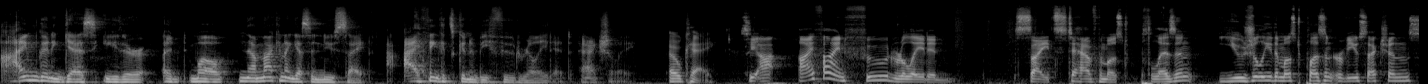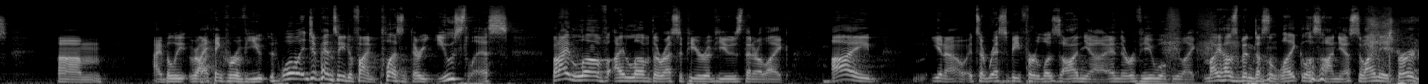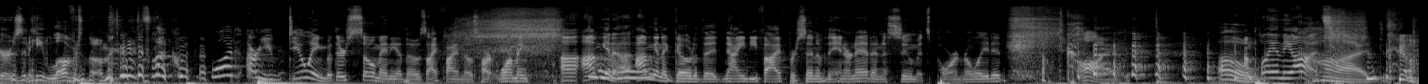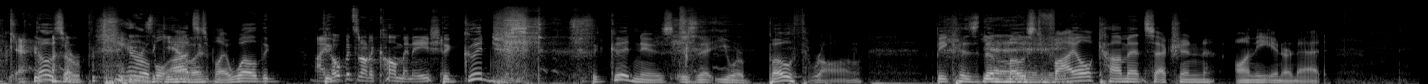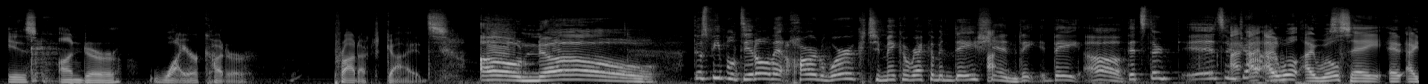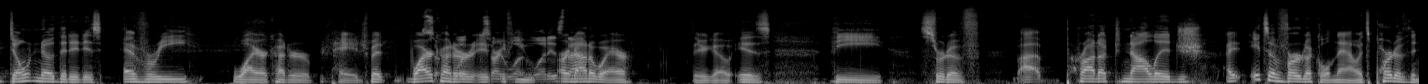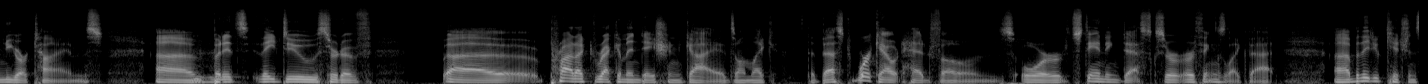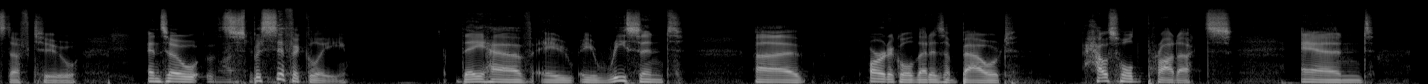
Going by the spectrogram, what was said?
I'm gonna guess either. A, well, no, I'm not gonna guess a news site. I- I think it's gonna be food related. Actually, Okay. See, I, I find food related sites to have the most pleasant, usually the most pleasant review sections. Um, I believe, I think review. Well, it depends how you define pleasant. They're useless, but I love, I love the recipe reviews that are like, I, you know, it's a recipe for lasagna, and the review will be like, my husband doesn't like lasagna, so I made burgers, and he loved them. it's like, what are you doing? But there's so many of those. I find those heartwarming. Uh, I'm gonna, I'm gonna go to the 95% of the internet and assume it's porn related. God. Oh I'm playing the odds. God. okay. Those are terrible odds to play. Well, the I hope it's not a combination. the good the good news is that you are both wrong because the most vile comment section on the internet is under Wirecutter product guides. Oh no! Those people did all that hard work to make a recommendation. they, they, oh, that's their, it's their I, job. I, I will I will say I- I don't know that it is every Wirecutter page, but Wirecutter, what- if, sorry, if what- you what is are that? not aware, there you go, is the sort of uh, product knowledge. I, it's a vertical now. It's part of the New York Times, um, Mm-hmm. but it's they do sort of uh, product recommendation guides on like the best workout headphones or standing desks or, or things like that. Uh, but they do kitchen stuff too. And so specifically, they have a, a recent uh, article that is about household products and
